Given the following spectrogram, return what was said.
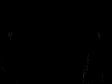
process, such a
